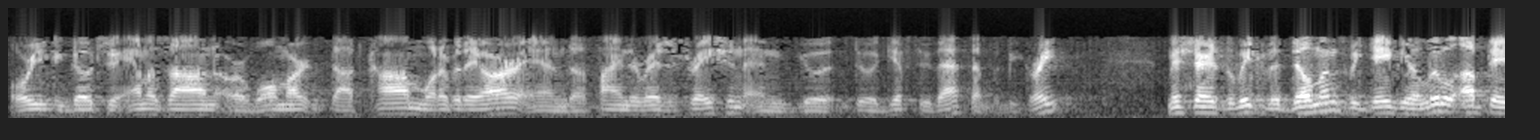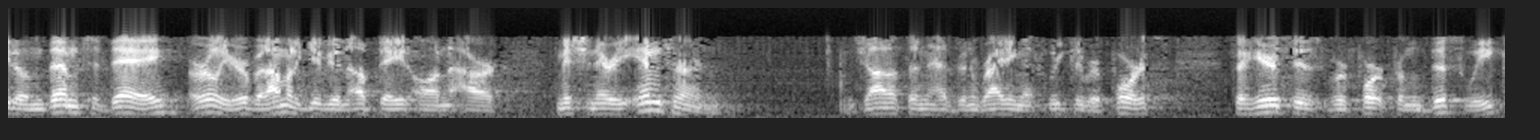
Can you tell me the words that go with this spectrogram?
or you can go to Amazon or Walmart.com, whatever they are, and uh, find the registration and do, a gift through that. That would be great. Missionaries of the Week of the Dillmans, we gave you a little update on them today, earlier, but I'm going to give you an update on our missionary intern. Jonathan has been writing us weekly reports, so here's his report from this week.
